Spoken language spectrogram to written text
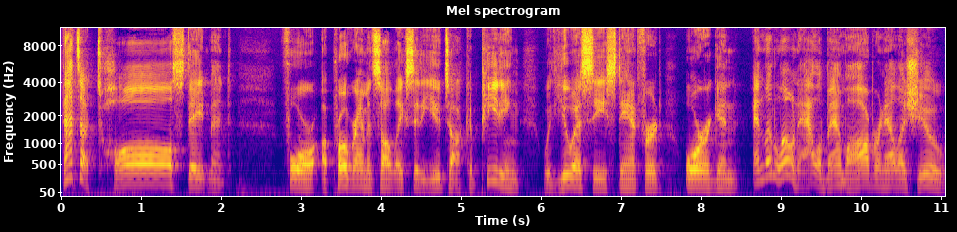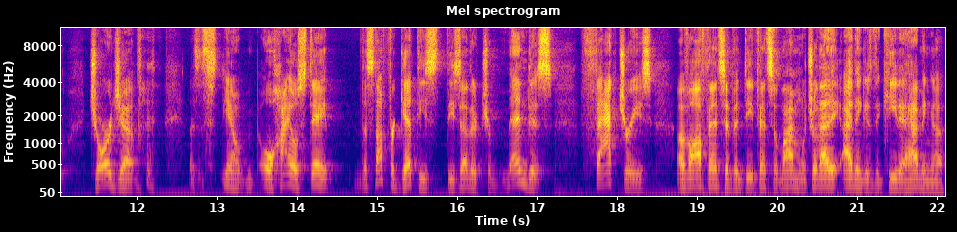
That's a tall statement for a program in Salt Lake City, Utah, competing with USC, Stanford, Oregon, and let alone Alabama, Auburn, LSU, Georgia, you know, Ohio State. Let's not forget these these other tremendous factories of offensive and defensive linemen, which I think is the key to having a,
